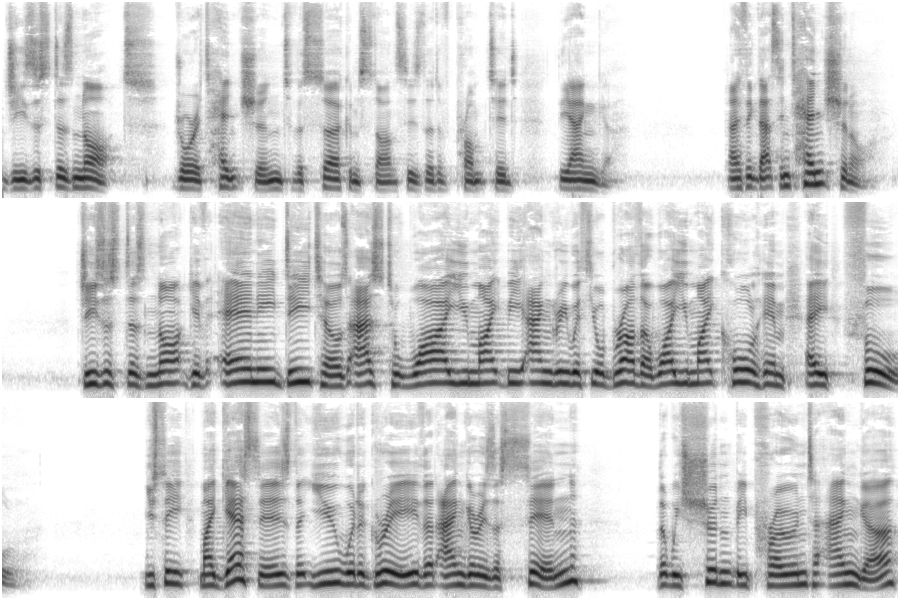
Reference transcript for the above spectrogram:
Jesus does not draw attention to the circumstances that have prompted the anger. And I think that's intentional. Jesus does not give any details as to why you might be angry with your brother, why you might call him a fool. You see, my guess is that you would agree that anger is a sin, that we shouldn't be prone to anger.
